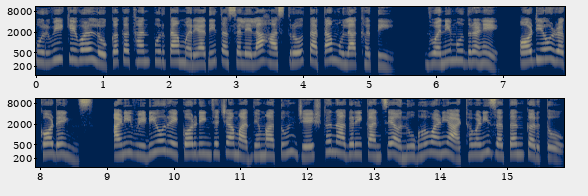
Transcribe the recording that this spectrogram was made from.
पूर्वी केवळ लोककथांपुरता मर्यादित असलेला हा स्रोत आता मुलाखती ध्वनिमुद्रणे ऑडिओ रेकॉर्डिंग्स आणि व्हिडिओ रेकॉर्डिंग्जच्या माध्यमातून ज्येष्ठ नागरिकांचे अनुभव आणि आठवणी जतन करतो.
